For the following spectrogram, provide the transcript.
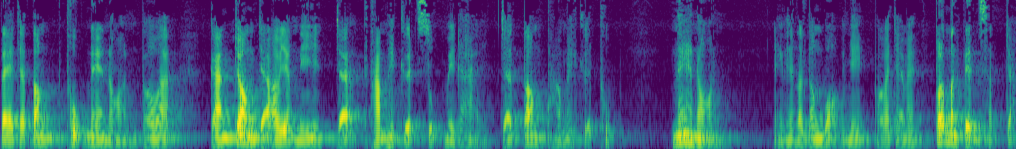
แต่จะต้องทุกข์แน่นอน เพราะว่าการจ้องจะเอาอย่างนี้จะทำให้เกิดสุขไม่ได้ จะต้องทำให้เกิดทุกข์แน่นอน อย่างนี้เราต้องบอกอย่างนี้พอเข้าใจไหมเพราะมันเป็นสัจจะ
